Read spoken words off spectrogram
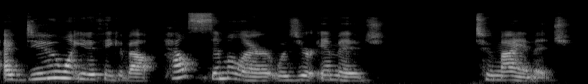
I do want you to think about how similar was your image to my image?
